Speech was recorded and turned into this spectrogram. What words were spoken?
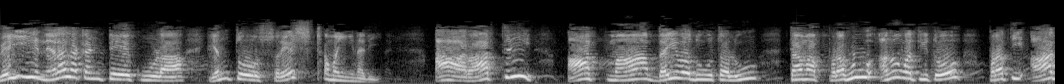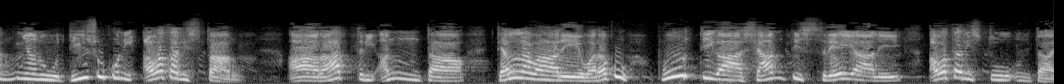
వెయ్యి నెలల కంటే కూడా ఎంతో శ్రేష్టమైనది ఆ రాత్రి ఆత్మ దైవదూతలు తమ ప్రభు అనుమతితో ప్రతి ఆజ్ఞను తీసుకుని అవతరిస్తారు. ఆ రాత్రి అంతా తెల్లవారే వరకు పూర్తిగా శాంతి శ్రేయాలే అవతరిస్తూ ఉంటాయి.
